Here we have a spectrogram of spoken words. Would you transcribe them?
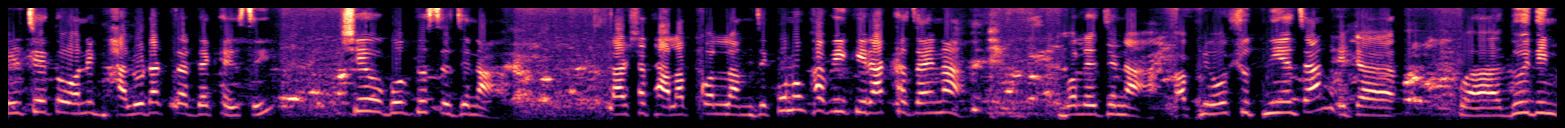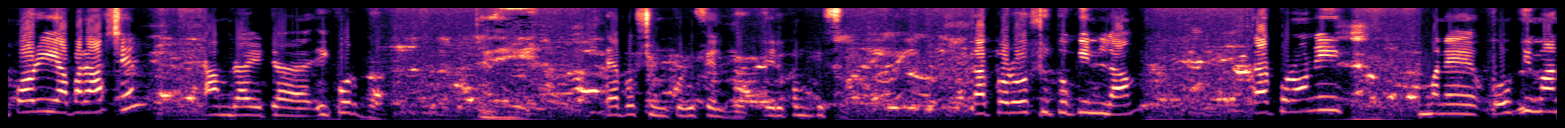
এর চেয়ে তো অনেক ভালো ডাক্তার দেখাইছি। সেও বলতেছে যে না, তার সাথে আলাপ করলাম যে কোনোভাবেই কি রাখা যায় না? বলে যে না, আপনি ওষুধ নিয়ে যান, এটা দুই দিন পরেই আবার আসেন, আমরা এটা ই করব। অ্যাবর্শন করে ফেলব, এরকম কিছু। তারপর ওষুধও কিনলাম। তারপর অনেক মানে অভিমান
